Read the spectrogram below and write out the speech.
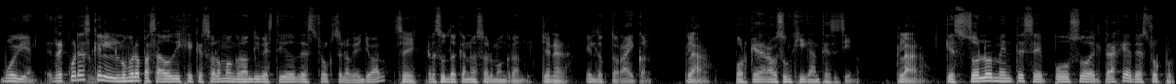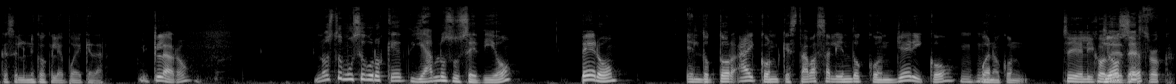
Muy bien. ¿Recuerdas que el número pasado dije que Solomon Grundy vestido de Deathstroke se lo habían llevado? Sí. Resulta que no es Solomon Grundy, ¿Quién era? el Dr. Icon, Claro, porque era un gigante asesino. Claro. Que solamente se puso el traje de Deathstroke porque es el único que le puede quedar. Claro. No estoy muy seguro qué diablo sucedió, pero el Dr. Icon que estaba saliendo con Jericho, bueno, con Sí, el hijo Joseph. de Deathstroke.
